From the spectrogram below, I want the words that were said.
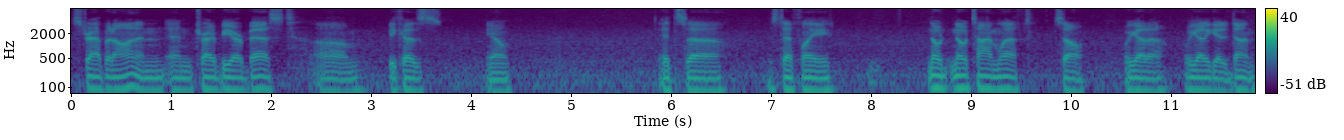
strap it on and and try to be our best um, because, you know, it's uh, it's definitely no no time left. So we gotta we gotta get it done.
